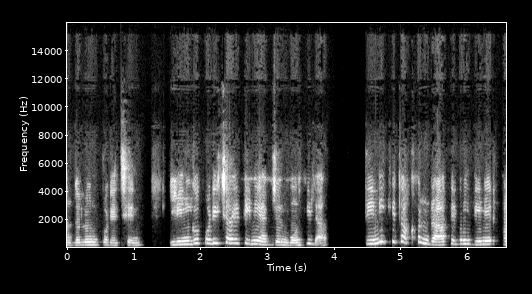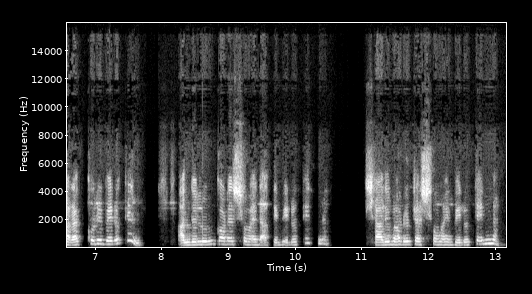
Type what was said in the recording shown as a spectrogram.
আন্দোলন করেছেন। লিঙ্গ পরিচয়ে তিনি একজন মহিলা তিনি কি তখন রাত এবং দিনের ফারাক করে বেরোতেন? আন্দোলন করার সময় রাতে বেরোতেন না। সাড়ে বারোটার সময় বেরোতেন না।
